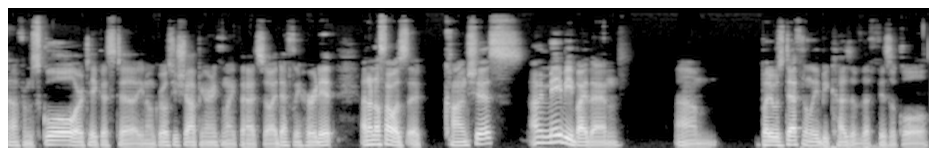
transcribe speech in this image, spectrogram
uh, from school or take us to, you know, grocery shopping or anything like that. So I definitely heard it. I don't know if I was uh, conscious. I mean, maybe by then. Um, but it was definitely because of the physical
